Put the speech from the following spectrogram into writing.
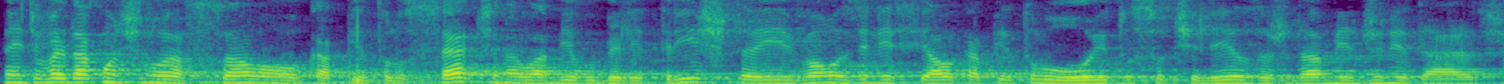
A gente vai dar continuação ao capítulo 7, né, o amigo belitrista, e vamos iniciar o capítulo 8, Sutilezas da Mediunidade.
